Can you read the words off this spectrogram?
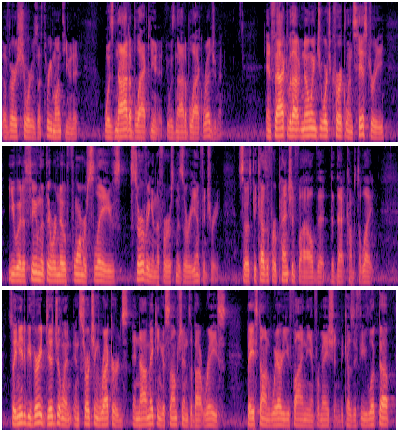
a very short, it was a three-month unit, was not a black unit. It was not a black regiment. In fact, without knowing George Kirkland's history, you would assume that there were no former slaves serving in the 1st Missouri Infantry. So it's because of her pension file that, that that comes to light. So you need to be very vigilant in searching records and not making assumptions about race based on where you find the information. Because if you looked up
